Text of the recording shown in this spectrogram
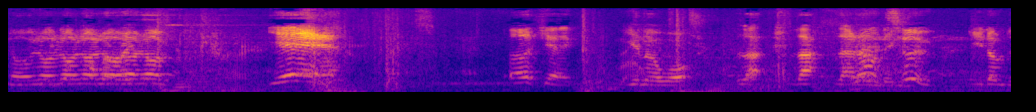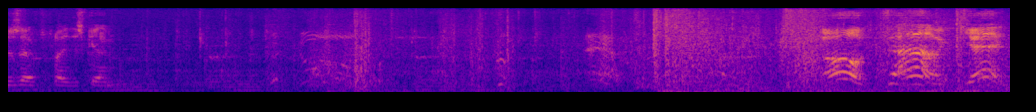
No, no, no, no, no, no, no. Yeah! Okay. You know what? That that that Round ending. two. You don't deserve to play this game. Oh, damn, again!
